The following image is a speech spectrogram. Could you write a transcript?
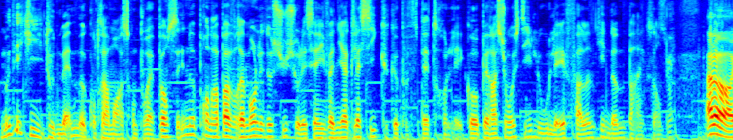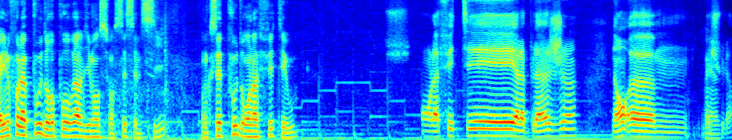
Modé qui, tout de même, contrairement à ce qu'on pourrait penser, ne prendra pas vraiment les dessus sur les séries Vanilla classiques que peuvent être les coopérations hostiles ou les Fallen Kingdom par exemple. Alors, il nous faut la poudre pour ouvrir la dimension, c'est celle-ci. Donc cette poudre, on l'a fait, t'es où? On l'a fêté à la plage. Non, euh... bah, je suis là.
